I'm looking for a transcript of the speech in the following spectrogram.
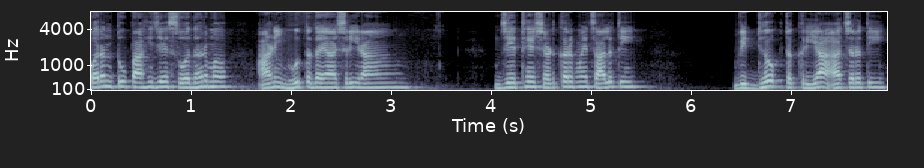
परंतु पाहिजे स्वधर्म आणि भूतदया श्रीराम. जेथे षडकर्मे चालती विद्योक्त क्रिया आचरती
